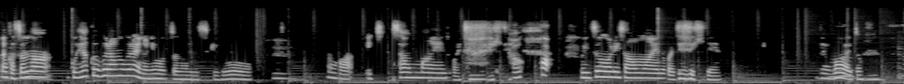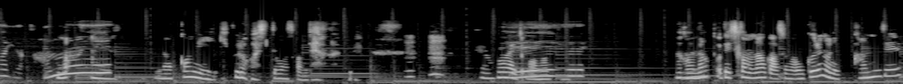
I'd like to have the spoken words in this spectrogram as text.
なんかそんな 500g ぐらいの荷物なんですけど、うん。なんか1、3万円とか言って出てきて、高っ。見積もり3万円とか出てきて、やばいと思う。はいや、3万円。うん中身いくらか知ってますかみたいな感じで。やばいとか思って。えだからなんか、で、しかもなんかその送るのに関税？ー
